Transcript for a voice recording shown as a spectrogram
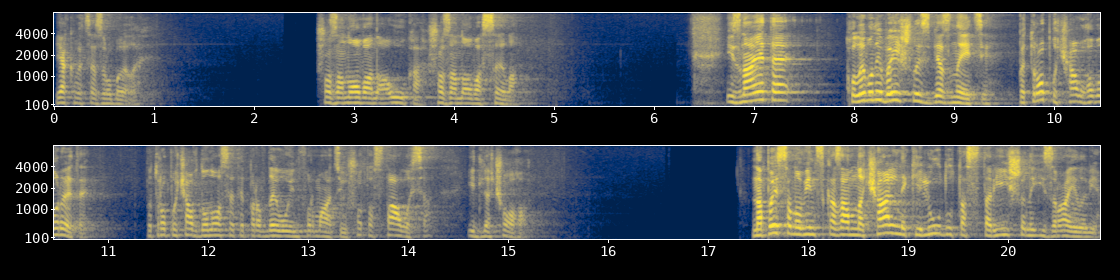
Як ви це зробили? Що за нова наука, що за нова сила? І знаєте, коли вони вийшли з в'язниці, Петро почав говорити. Петро почав доносити правдиву інформацію, що то сталося і для чого. Написано, він сказав начальники люду та старішини Ізраїлеві.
